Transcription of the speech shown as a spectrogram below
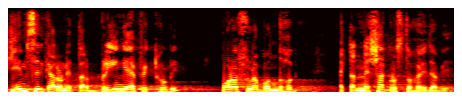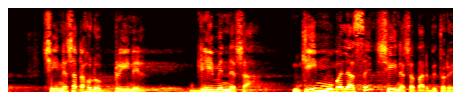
গেমসের কারণে তার ব্রেইনে এফেক্ট হবে, পড়াশোনা বন্ধ হবে, একটা নেশাগ্রস্ত হয়ে যাবে। সেই নেশাটা হলো ব্রেইনের গেমের নেশা। গেম মোবাইল আছে, সেই নেশা তার ভিতরে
